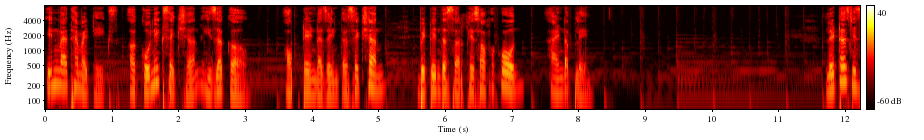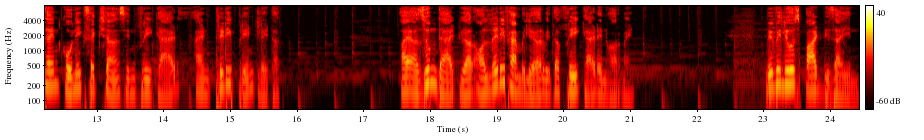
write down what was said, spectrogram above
In mathematics, a conic section is a curve obtained as an intersection between the surface of a cone and a plane. Let us design conic sections in FreeCAD and 3D print later. I assume that you are already familiar with the FreeCAD environment. We will use part design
